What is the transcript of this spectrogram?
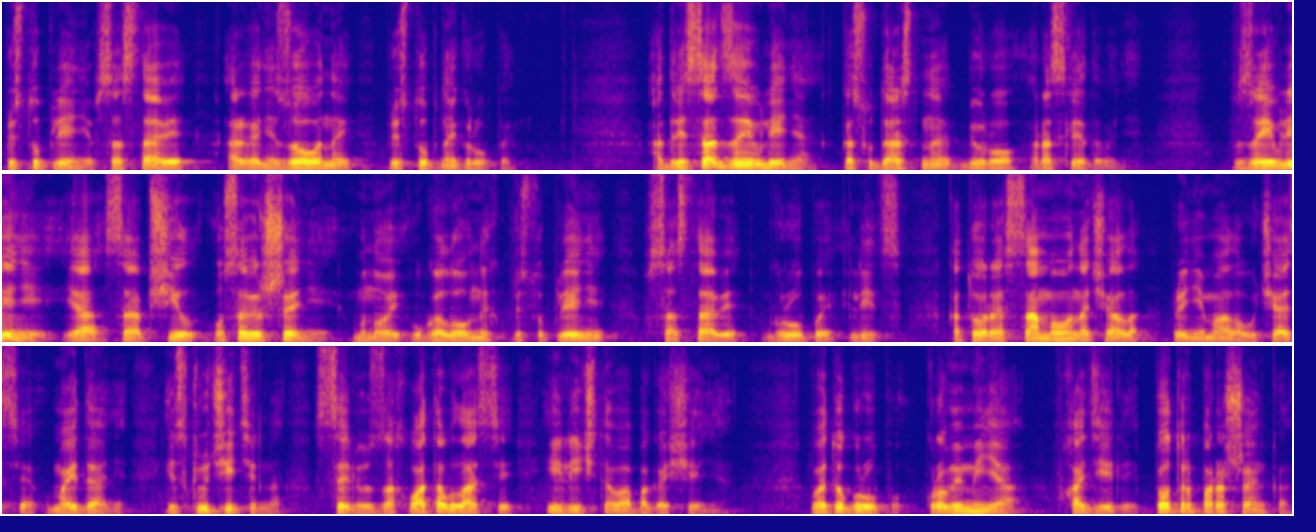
преступлений в составе организованной преступной группы. Адресат заявления – Государственное бюро расследований. В заявлении я сообщил о совершении мной уголовных преступлений в составе группы лиц, которая с самого начала принимала участие в Майдане исключительно с целью захвата власти и личного обогащения. В эту группу, кроме меня, входили Петр Порошенко,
